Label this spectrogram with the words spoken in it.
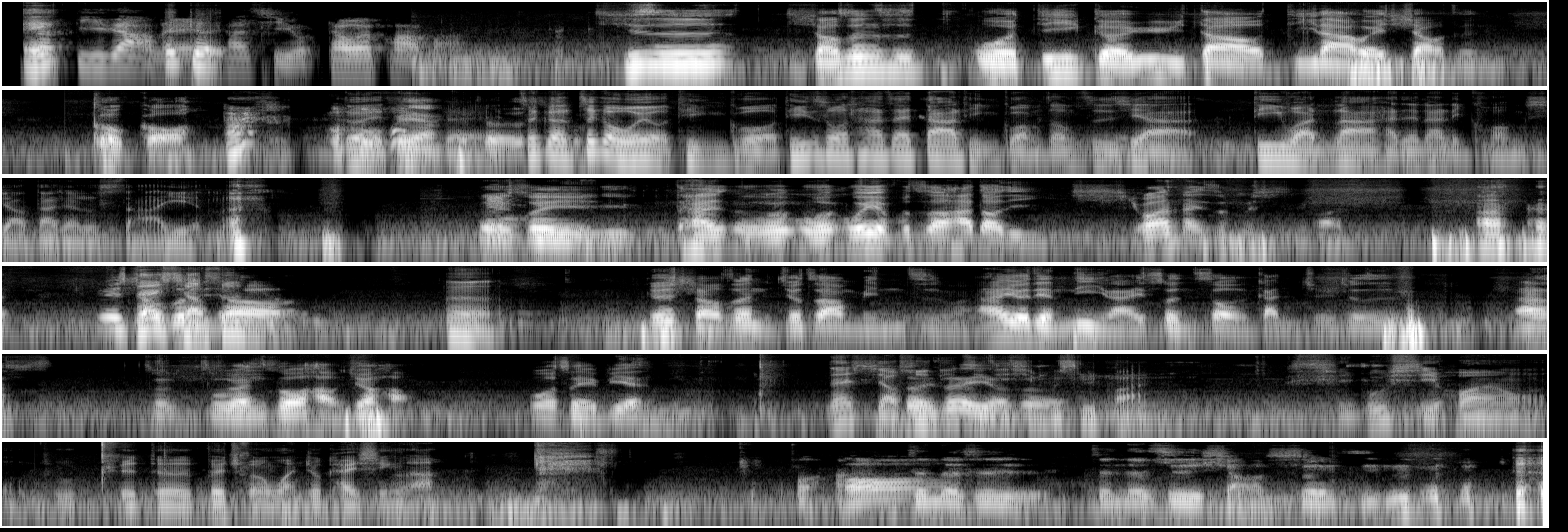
哎那低辣呢？那个他喜他会怕吗？其实小郑是我第一个遇到滴蜡会笑的狗狗，对非常对特对，这个殊这个我有听过，听说他在大庭广众之下滴完蜡还在那里狂笑，大家都傻眼了。对，所以他我我我也不知道他到底喜欢还是不喜欢，他因为小时候比较，嗯，就是小时候你就知道名字嘛，他有点逆来顺受的感觉，就是啊主主人说好就好，我随便。那小时候你自己喜不喜欢？嗯喜不喜欢哦？就觉得被主人玩就开心啦。哇哦真的是真的是小孙，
